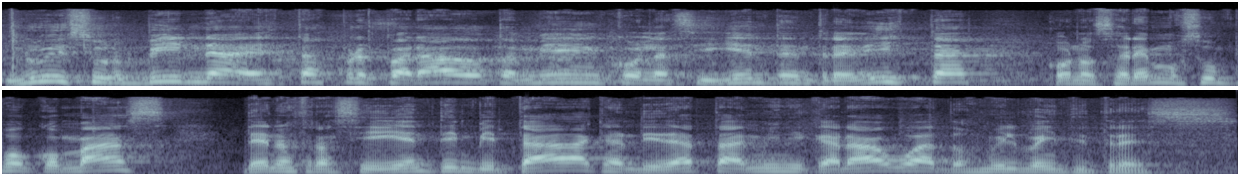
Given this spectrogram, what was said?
Luis Urbina, ¿estás preparado también con la siguiente entrevista? Conoceremos un poco más de nuestra siguiente invitada, candidata a Miss Nicaragua 2023.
